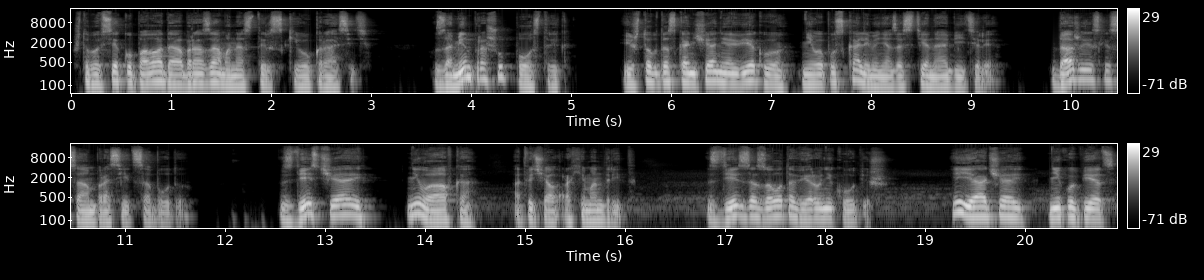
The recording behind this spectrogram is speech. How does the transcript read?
чтобы все купола до образа монастырские украсить. Взамен прошу постриг, и чтоб до скончания веку не выпускали меня за стены обители, даже если сам проситься буду. Здесь чай не лавка, отвечал архимандрит. Здесь за золото веру не купишь. И я чай не купец,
